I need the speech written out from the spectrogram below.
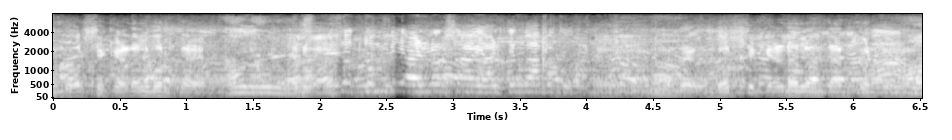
ಒಂದು ಬರುತ್ತೆ. ಅಲ್ವಾ? ವರ್ಷ ಎರಡು ತಿಂಗಳು ಆಗಬೇಕು. ಹ್ಮ್. ಅದೇ ಒಂದು ವರ್ಷಕ್ಕೆ ಎರಡಲ್ಲ ಅಂತ ಅನ್ಕೊಂತೀವಿ ನಾವು.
